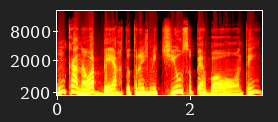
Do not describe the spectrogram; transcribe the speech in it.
Um canal aberto transmitiu o Super Bowl ontem.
